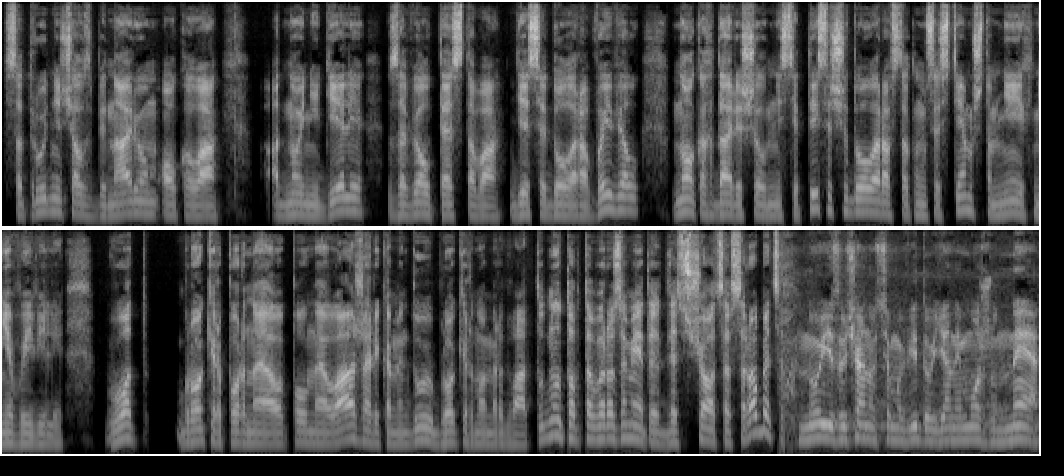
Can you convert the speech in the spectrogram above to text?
Сотрудничал з бінаріум около одной недели, завел тестово 10 долларов, вывел, но когда решил внести 1000 долларов, столкнулся с тем, что мне их не вывели. Вот брокер полная, полная лажа, рекомендую брокер номер два. Тут, ну, тобто, ви розумієте, для чого це все робиться. Ну і звичайно, в цьому відео я не можу не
